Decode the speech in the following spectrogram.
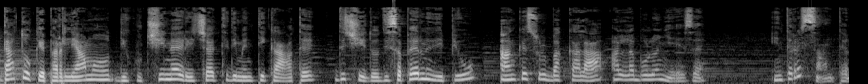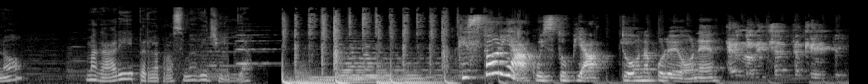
Dato che parliamo di cucina e ricette dimenticate, decido di saperne di più anche sul baccalà alla bolognese. Interessante, no? Magari per la prossima vigilia. Che storia ha questo piatto, Napoleone? Una ricetta che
